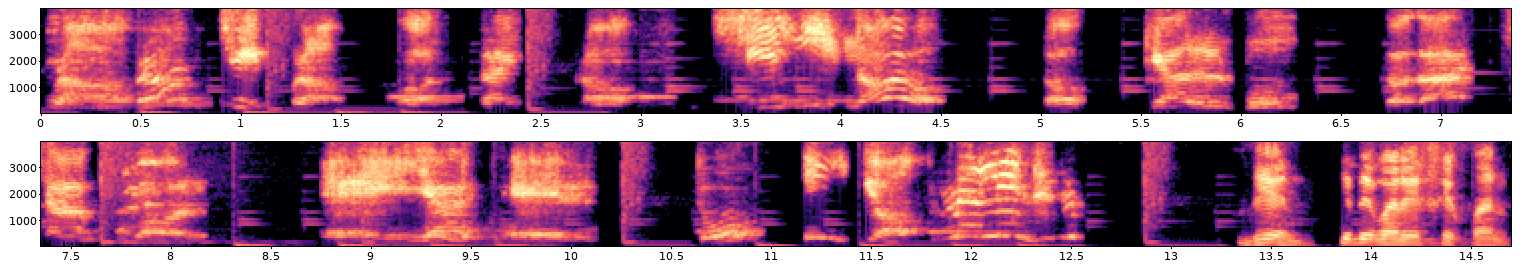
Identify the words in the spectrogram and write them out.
pro. Pro, sí, pro. Contra y pro. Sí y no. Lo que al mundo da sabor. Ella, él, tú y yo. Bien, ¿qué te parece, Juan?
